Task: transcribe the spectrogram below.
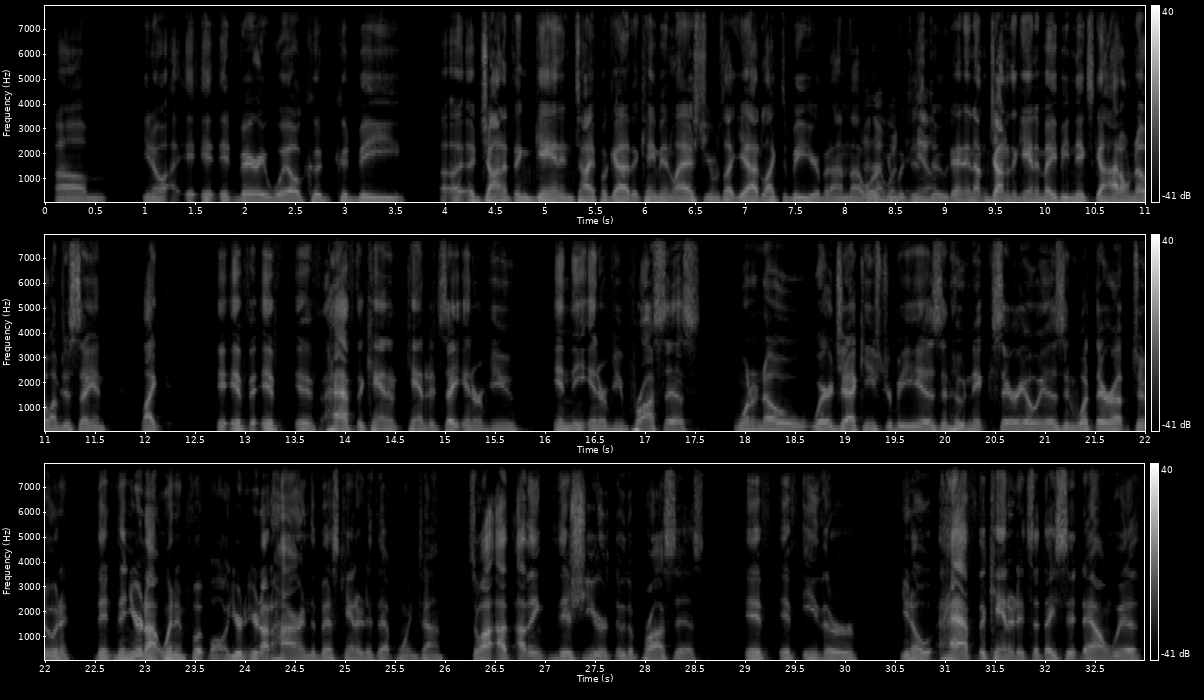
Um, you know, it, it, very well could could be a, a Jonathan Gannon type of guy that came in last year and was like, "Yeah, I'd like to be here, but I'm not I'm working with with this him." dude." And, and I'm, Jonathan Gannon may be Nick's guy. I don't know. I'm just saying, like, if if if half the can- candidates they interview in the interview process want to know where Jack Easterby is and who Nick Caserio is and what they're up to, and then then you're not winning football. You're you're not hiring the best candidate at that point in time. So I, I think this year through the process, if if either you know half the candidates that they sit down with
